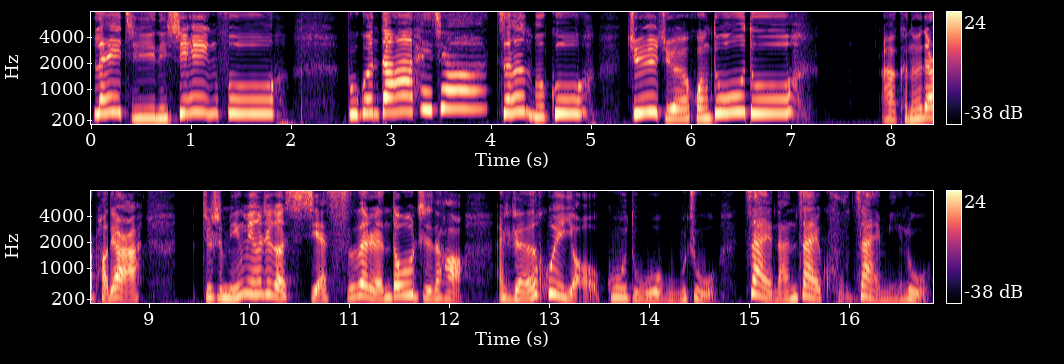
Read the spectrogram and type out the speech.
累积你幸福。不管代价怎么估，拒绝黄嘟嘟。啊，可能有点跑调啊。就是明明这个写词的人都知道，哎，人会有孤独无助，再难再苦再迷路，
